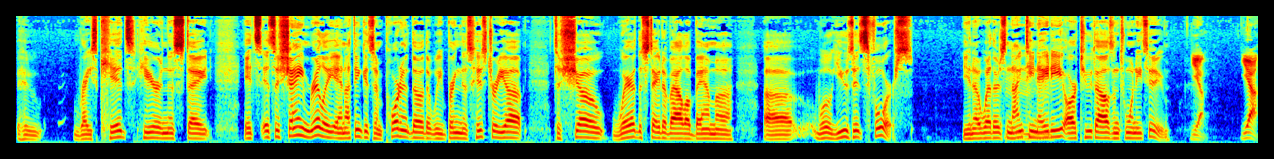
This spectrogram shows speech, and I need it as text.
who raise kids here in this state. It's it's a shame really and I think it's important though that we bring this history up to show where the state of Alabama uh, will use its force. You know, whether it's 1980 mm. or 2022. Yeah. Yeah.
